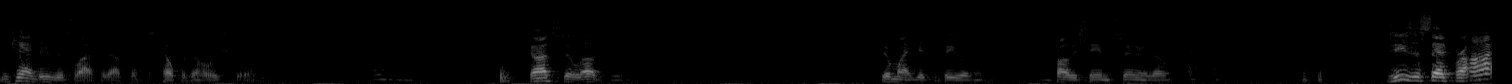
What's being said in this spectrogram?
You can't do this life without the help of the Holy Spirit. God still loves you. Still might get to be with Him. Probably see Him sooner, though. Jesus said, For I,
